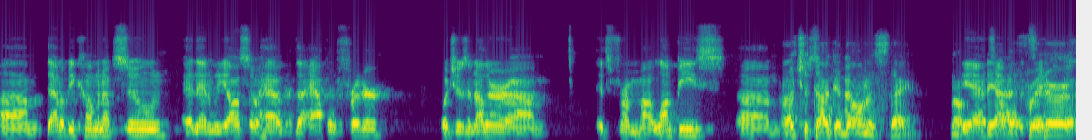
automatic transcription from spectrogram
Um, that'll be coming up soon. And then we also have the apple fritter, which is another. Um, it's from uh, Lumpy's. Um, that's a Dunkin' Donuts thing. No, yeah, the apple fritter.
